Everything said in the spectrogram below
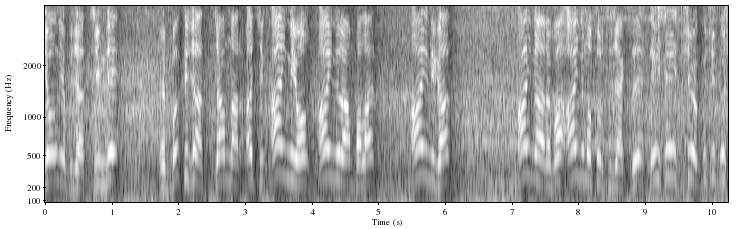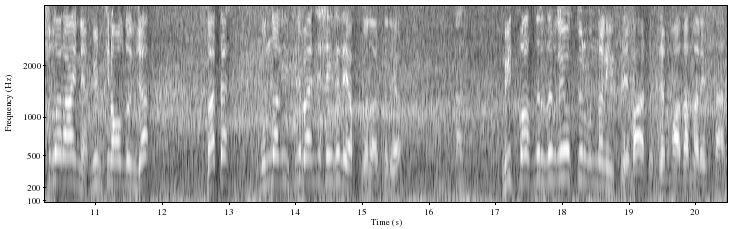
yol yapacağız şimdi. Bakacağız camlar açık. Aynı yol, aynı rampalar, aynı gaz, aynı araba, aynı motor sıcaklığı. Değişen hiçbir şey yok. Bütün koşullar aynı. Mümkün olduğunca. Zaten bundan iyisini bence şeyde de yapmıyorlardır ya. Mythbusters'da bile yoktur bundan iyisi. Vardır canım adamlar efsane.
